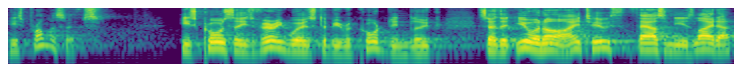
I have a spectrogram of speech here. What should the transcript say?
his promises. He's caused these very words to be recorded in Luke so that you and I, 2,000 years later,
